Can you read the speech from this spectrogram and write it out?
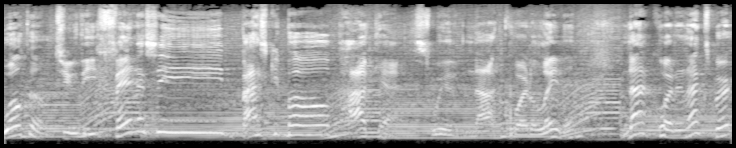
Welcome to the Fantasy Basketball Podcast with not quite a layman, not quite an expert,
